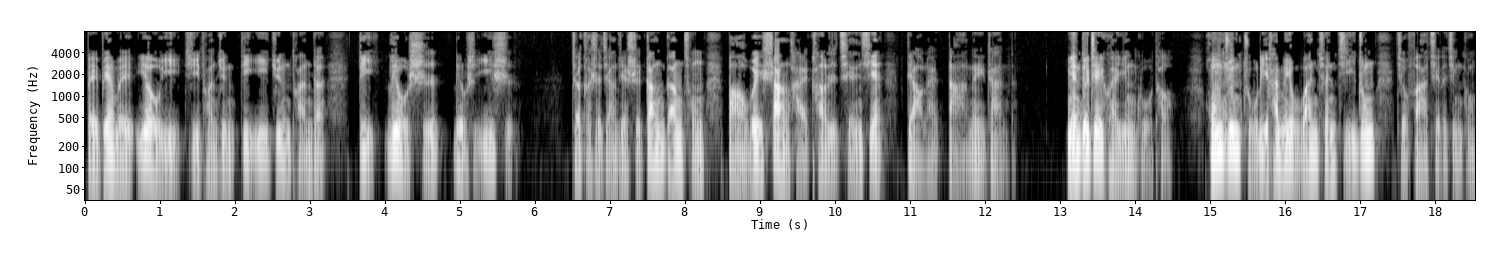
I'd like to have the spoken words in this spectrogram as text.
被编为右翼集团军第一军团的第六十六十一师，这可是蒋介石刚刚从保卫上海抗日前线调来打内战的。面对这块硬骨头，红军主力还没有完全集中，就发起了进攻。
